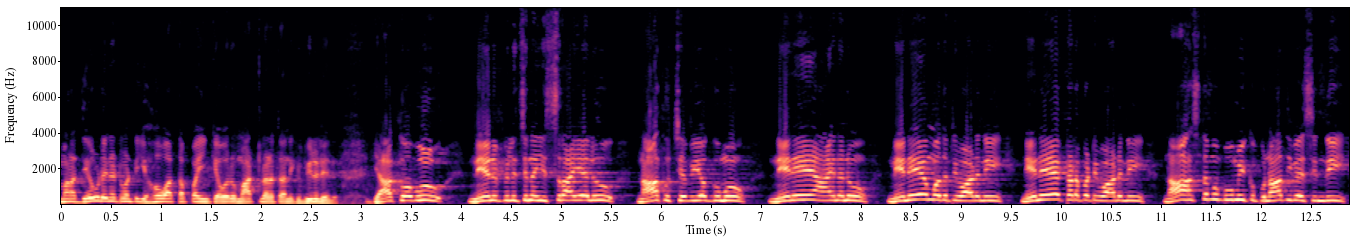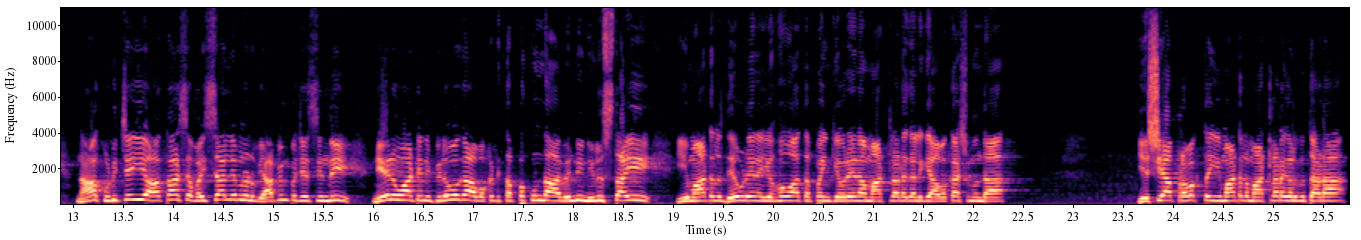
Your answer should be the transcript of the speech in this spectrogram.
మన దేవుడైనటువంటి యహోవా తప్ప ఇంకెవరు మాట్లాడటానికి వీలు లేదు. యాకోబు నేను పిలిచిన ఇస్రాయేలు నాకు చెవియొగ్గుము. నేనే ఆయనను నేనే మొదటి వాడిని నేనే కడపటి వాడిని. నా హస్తము భూమికి పునాది వేసింది. నా కుడి చెయ్యి ఆకాశ వైశాల్యములను వ్యాపింపజేసింది. నేను వాటిని పిలువగా ఒకటి తప్పకుండా అవన్నీ నిలుస్తాయి. ఈ మాటలు దేవుడైన యహోవా తప్ప ఇంకెవరైనా మాట్లాడగలిగే అవకాశం ఉందా యషియా ప్రవక్త ఈ మాటలు మాట్లాడగలుగుతాడా?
